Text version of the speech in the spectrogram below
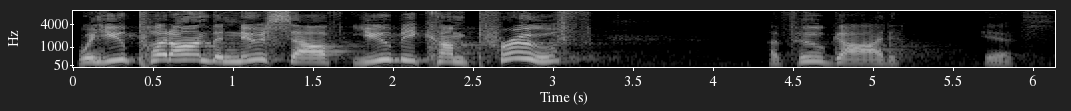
When you put on the new self, you become proof of who God is.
